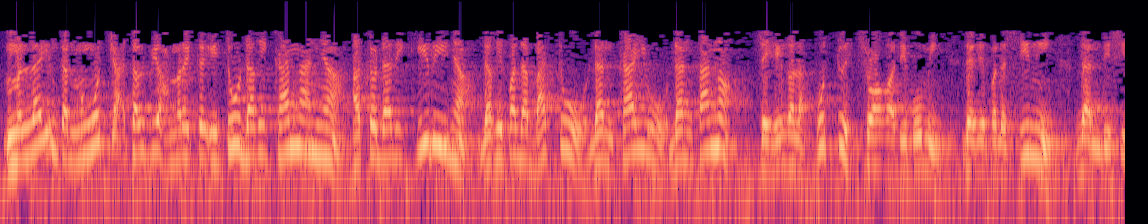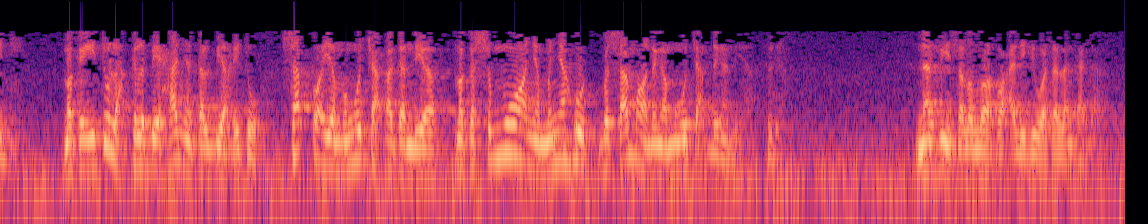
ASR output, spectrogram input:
melainkan mengucap talbiah mereka itu dari kanannya atau dari kirinya daripada batu dan kayu dan tanah sehinggalah putus suara di bumi daripada sini dan di sini. Maka itulah kelebihannya talbiah itu. Siapa yang mengucapkan dia maka semuanya menyahut bersama dengan mengucap dengan dia. Itu dia Nabi SAW kata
